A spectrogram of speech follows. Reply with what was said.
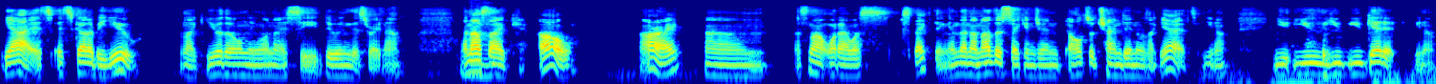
yeah, it's it's got to be you. Like you're the only one I see doing this right now. And I was like, oh, all right. Um, that's not what I was expecting. And then another second gen also chimed in and was like, yeah, it's, you know, you you you you get it. You know,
